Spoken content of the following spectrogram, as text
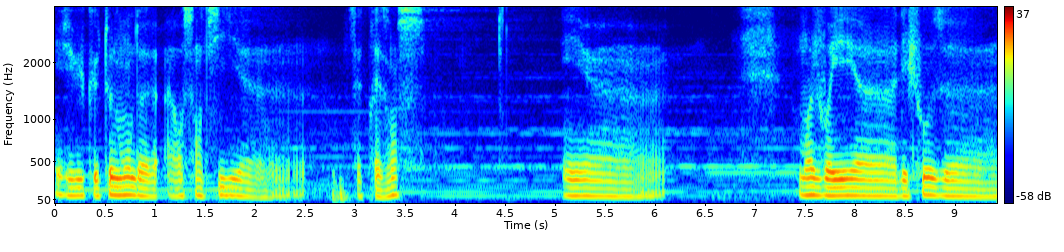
J'ai vu que tout le monde a ressenti cette présence. Et moi, je voyais euh, les choses euh,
